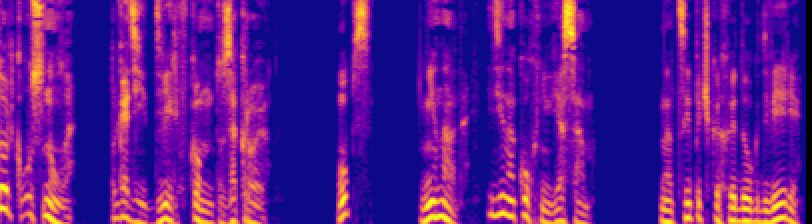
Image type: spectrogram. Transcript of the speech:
Только уснула. Погоди, дверь в комнату закрою». «Упс, не надо, иди на кухню, я сам». На цыпочках иду к двери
